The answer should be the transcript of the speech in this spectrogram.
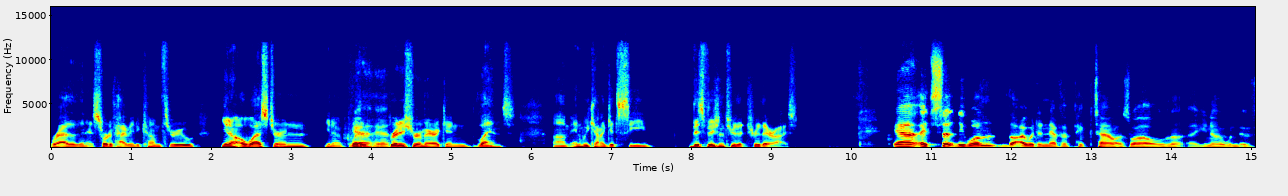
rather than it sort of having to come through you know a western you know Yeah, yeah. british or american lens um, and we kind of get to see this vision through the, through their eyes Yeah, it's certainly one that I would have never picked out as well. You know, it wouldn't have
